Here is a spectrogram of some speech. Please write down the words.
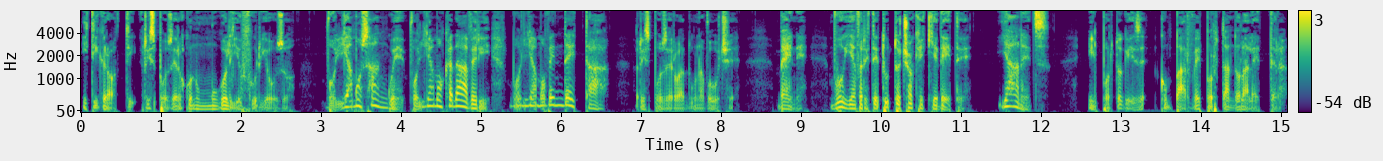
I tigrotti risposero con un mugolio furioso. Vogliamo sangue, vogliamo cadaveri, vogliamo vendetta, risposero ad una voce. Bene, voi avrete tutto ciò che chiedete. Yanez. Il portoghese comparve portando la lettera.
